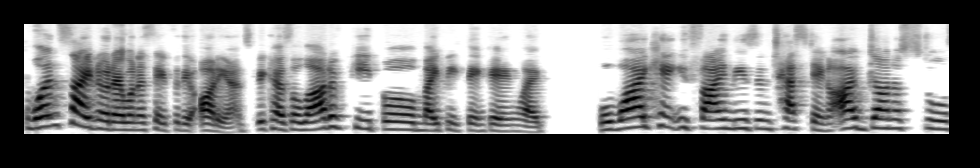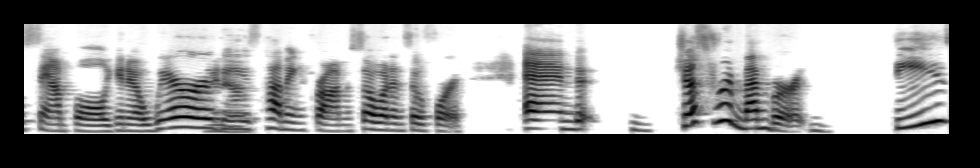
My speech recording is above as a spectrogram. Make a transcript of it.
one side note I want to say for the audience because a lot of people might be thinking like, well, why can't you find these in testing? I've done a stool sample. You know, where are these coming from? So on and so forth. And just remember these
